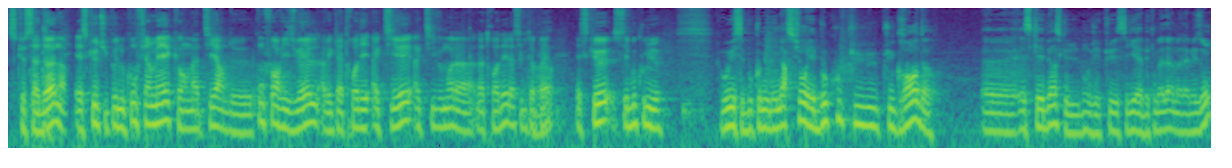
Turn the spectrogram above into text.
ce que ça donne? Est-ce que tu peux nous confirmer qu'en matière de confort visuel, avec la 3D activée, active-moi la, la 3D là, s'il te plaît. Voilà. Est-ce que c'est beaucoup mieux? Oui, c'est beaucoup mieux. L'immersion est beaucoup plus, plus grande. Euh, et ce qui est bien, c'est que donc, j'ai pu essayer avec madame à la maison,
